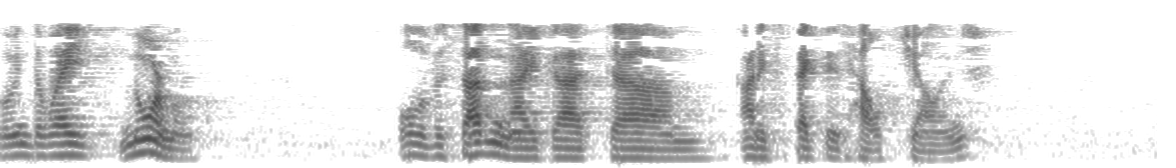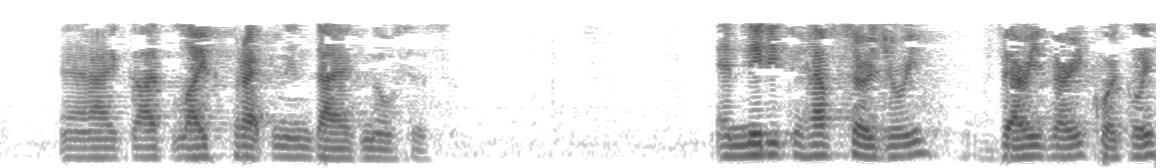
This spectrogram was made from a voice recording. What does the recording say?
going the way normal. All of a sudden, I got um, unexpected health challenge, and I got life-threatening diagnosis, and needed to have surgery very, very quickly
